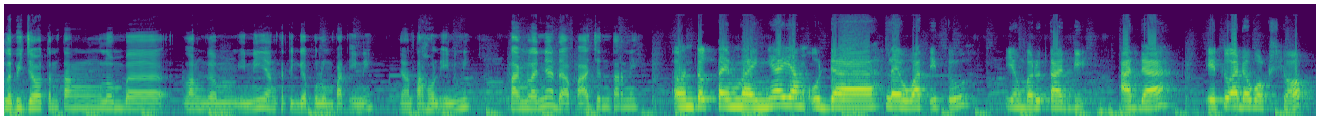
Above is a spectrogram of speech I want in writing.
lebih jauh tentang lomba langgam ini yang ke-34 ini, yang tahun ini nih. Timelinenya ada apa aja ntar nih? Untuk timelinenya yang udah lewat itu, yang baru tadi ada, itu ada workshop.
